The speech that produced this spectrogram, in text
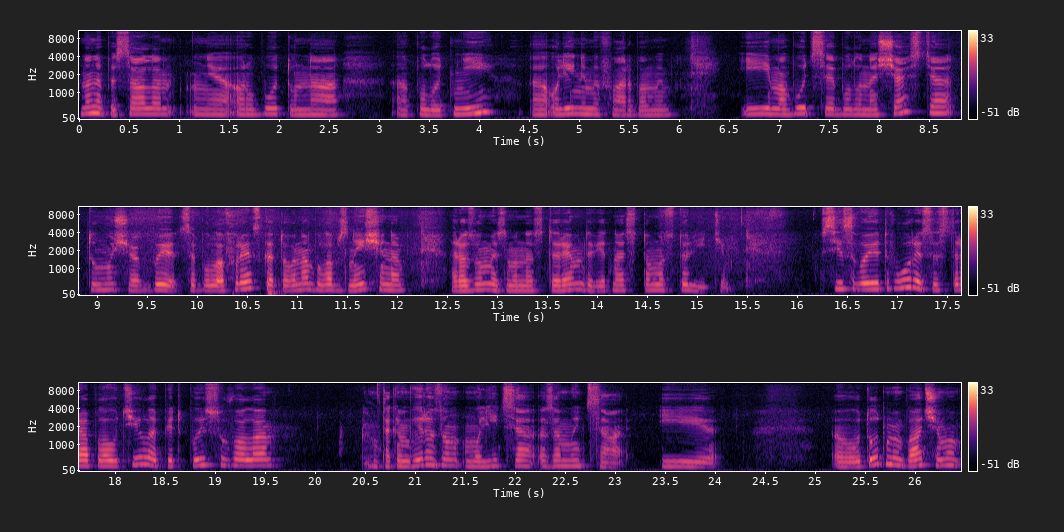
Вона написала роботу на е, полотні е, олійними фарбами. І, мабуть, це було на щастя, тому що якби це була фреска, то вона була б знищена разом із монастирем в 19 столітті. Всі свої твори сестра Плаутіла підписувала таким виразом моліться за митця. І е, тут ми бачимо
